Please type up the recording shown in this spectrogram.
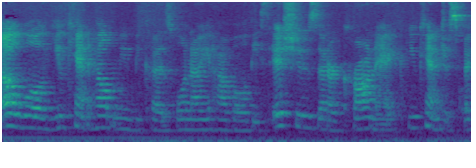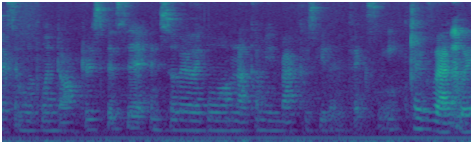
oh well, you can't help me because well now you have all these issues that are chronic. You can't just fix them with one doctor's visit, and so they're like, well, I'm not coming back because you didn't fix me. Exactly.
